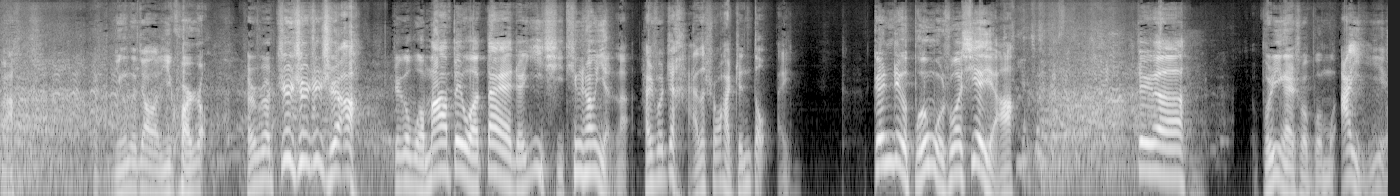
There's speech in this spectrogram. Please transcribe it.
啊，名字叫一块肉。他说支持支持啊，这个我妈被我带着一起听上瘾了，还说这孩子说话真逗，哎，跟这个伯母说谢谢啊，这个。不是应该说伯母阿姨，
